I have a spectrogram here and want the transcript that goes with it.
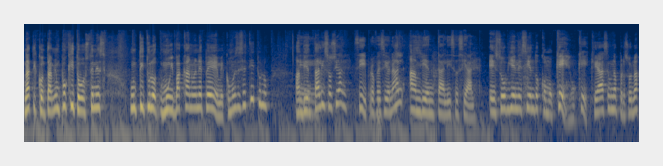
Nati, contame un poquito. Vos tenés un título muy bacano en EPM. ¿Cómo es ese título? Ambiental y social. Sí, profesional, ambiental y social. ¿Eso viene siendo como qué o qué? ¿Qué hace una persona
